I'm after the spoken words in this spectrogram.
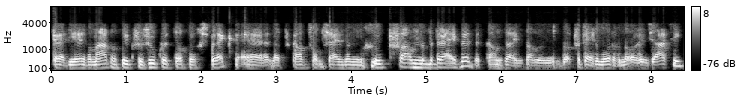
krijg je regelmatig natuurlijk verzoeken tot een gesprek. Uh, dat kan soms zijn van een groep van bedrijven, dat kan zijn van een vertegenwoordigende organisatie.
